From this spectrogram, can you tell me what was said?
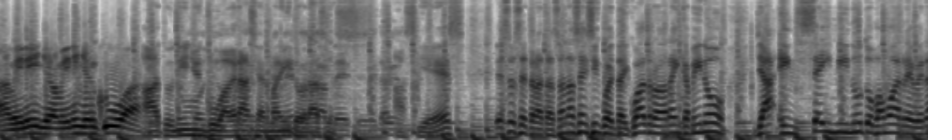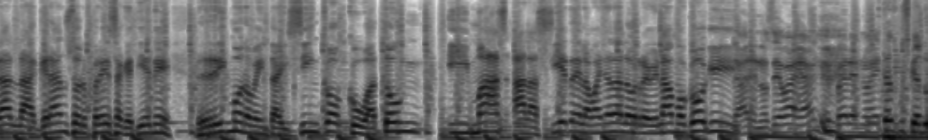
A mi niño, a mi niño en Cuba. A tu niño en Cuba, gracias, hermanito, gracias. sable ese, ¿verdad que Así es. De eso se trata. Son las 6:54, ahora en camino. Ya en seis minutos vamos a revelar la gran sorpresa que tiene Ritmo 95, Cubatón y más. A las 7 de la mañana lo revelamos, Coqui. Dale, no se vayan, esperen, no hay... ¿Estás buscando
